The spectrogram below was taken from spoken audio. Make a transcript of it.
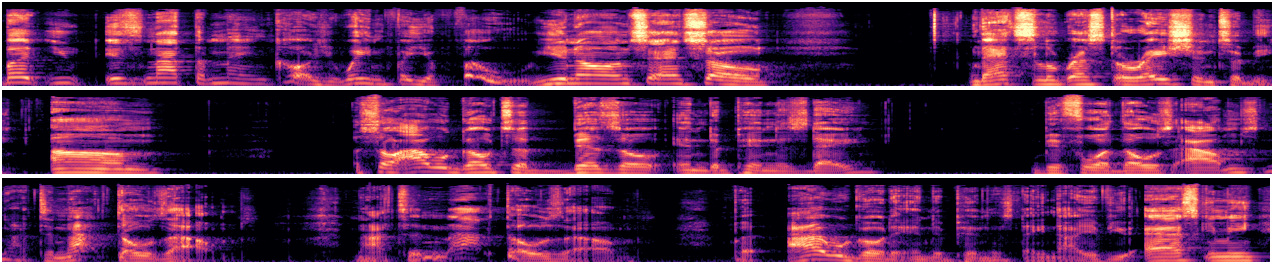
but you it's not the main cause. You're waiting for your food. You know what I'm saying? So that's restoration to me. Um, so I will go to Bizzle Independence Day before those albums. Not to knock those albums. Not to knock those albums. But I will go to Independence Day. Now, if you're asking me,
